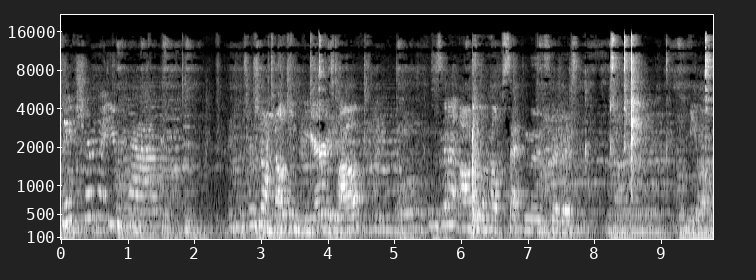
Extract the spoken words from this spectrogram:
make sure that you have the traditional Belgian beer as well. This is gonna also help set the mood for this meatloaf.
